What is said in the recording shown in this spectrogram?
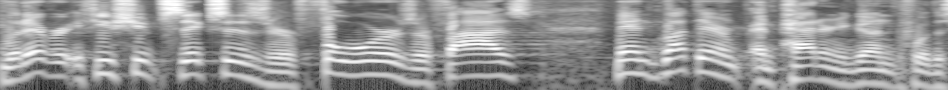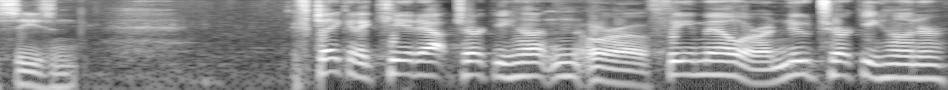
whatever. If you shoot sixes or fours or fives, man, go out there and, and pattern your gun before the season. If taking a kid out turkey hunting or a female or a new turkey hunter,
